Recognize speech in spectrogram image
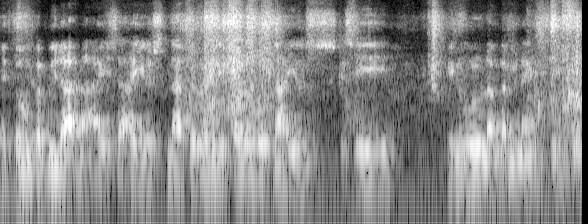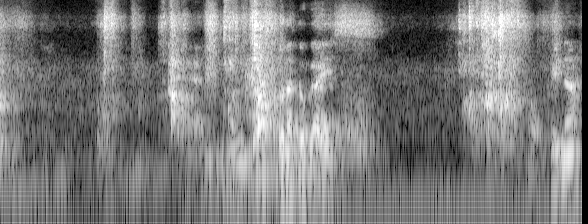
Itong kabila na ayos-ayos na pero hindi pa na ayos kasi tinulo lang kami ng instinto. Ayan. Ang kwarto na to guys. Okay na.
